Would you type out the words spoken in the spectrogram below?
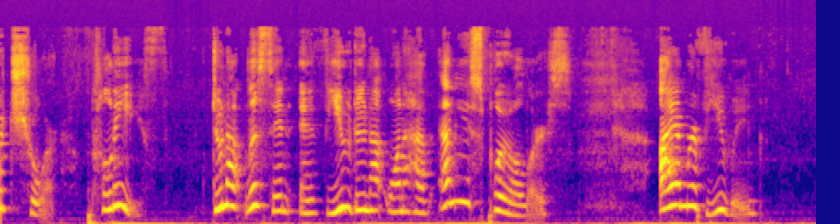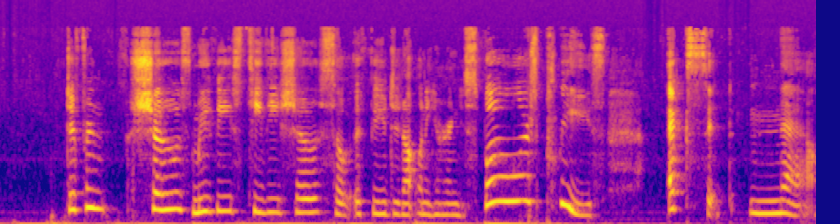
mature. Please do not listen if you do not want to have any spoilers. I am reviewing different shows, movies, TV shows, so if you do not want to hear any spoilers, please exit now.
